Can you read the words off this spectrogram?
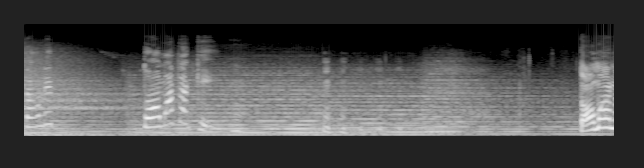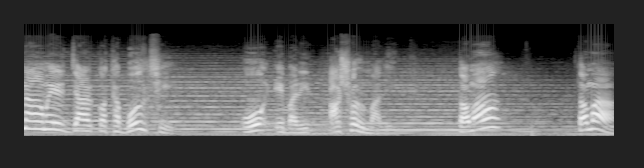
তাহলে তমাটা কে? তমা নামের যার কথা বলছি ও এ আসল মালিক। তমা? তমা?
